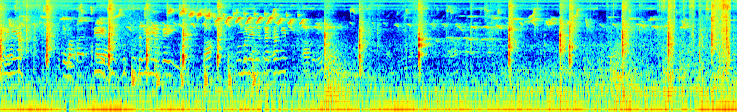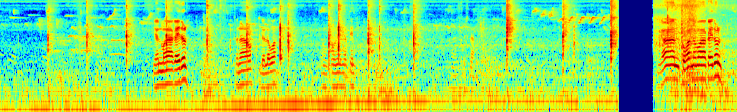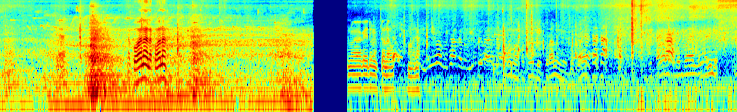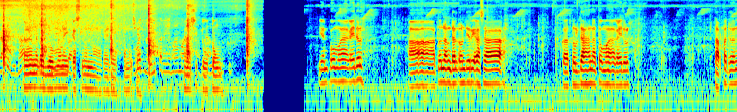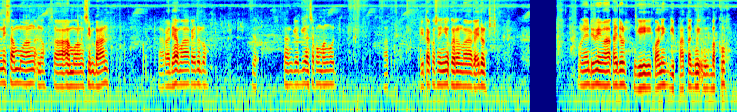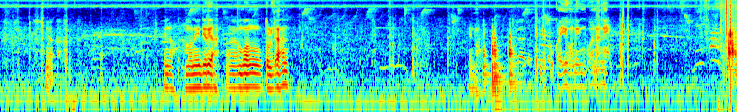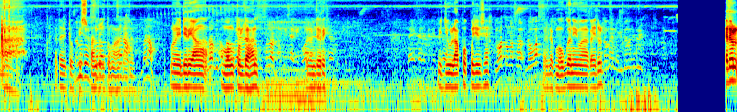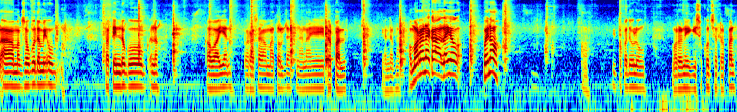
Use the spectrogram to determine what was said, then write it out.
Yan mga kaidol. Ito na oh, dalawa. Ang kunin natin. Tapos. Yan, kuha na mga kaidol. Yan. Nakuha na, nakuha na. Mga kaidol, ito na. oh. Mana. Kana naka-blow mo na ikaslon mga kaidol. Ano siya? Ano si Tutong. Yan po mga kaidol. Ah, ato nang dalon diri ah, sa katuldahan na to mga kaidol. Tapad rin ni sa muang ano sa muang simbahan. Nara diha mga kaidol oh. Ang giyagian sa kong manghod. At kita ko sa inyo karon mga kaidol. Una diri mga kaidol, gi kuan ni gipatag ni ug bako. Ya. Ano, mo ni diri ah, ah, muang tuldahan. Yan o. Ko kayo ning kuan ni. Ah. Kata dito fish pond dito mga kaidol. Mo ni diri ang muang tuldahan. Ano diri. Medyo lapok pa dyan siya. Kailag maugan ni mga kaidol. Idol, ah magsugod kami og patindog og ano kawayan para sa matolda na nay trapal. Yan na. Umara na ka layo. Bueno. Oh, dito pa dulong. Mara na gisukod sa trapal.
